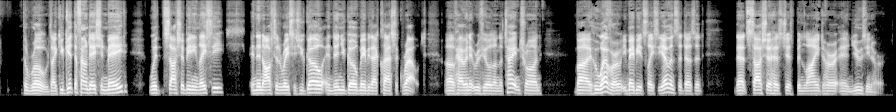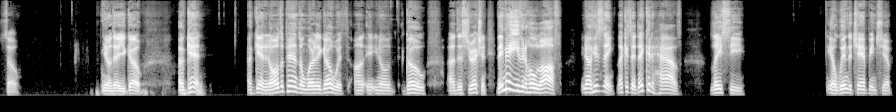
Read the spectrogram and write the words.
the road. Like you get the foundation made with Sasha beating Lacey, and then off to the races you go, and then you go maybe that classic route of having it revealed on the Titantron by whoever, maybe it's Lacey Evans that does it, that Sasha has just been lying to her and using her. So, you know, there you go. Again, again, it all depends on where they go with, uh, you know, go uh, this direction. They may even hold off. You know, here's the thing. Like I said, they could have Lacey, you know, win the championship,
